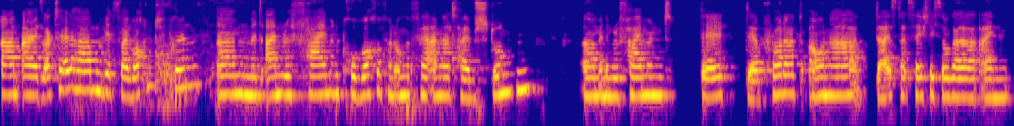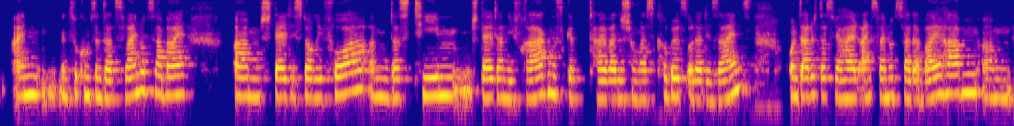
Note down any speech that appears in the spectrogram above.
also aktuell haben wir zwei Wochen Sprints ähm, mit einem Refinement pro Woche von ungefähr anderthalb Stunden. Ähm, in dem Refinement stellt der Product Owner, da ist tatsächlich sogar ein, ein, in Zukunft sind da zwei Nutzer bei, ähm, stellt die Story vor. Ähm, das Team stellt dann die Fragen. Es gibt teilweise schon mal Scribbles oder Designs. Und dadurch, dass wir halt ein, zwei Nutzer dabei haben, ähm,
